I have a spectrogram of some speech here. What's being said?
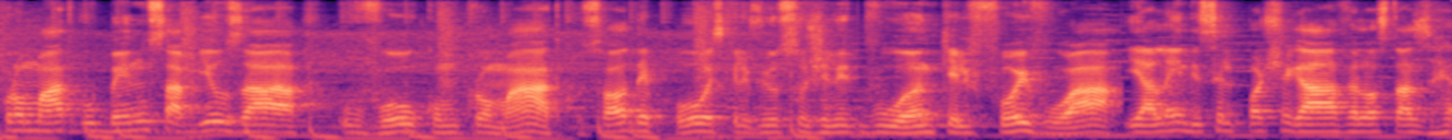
cromático, o Ben não sabia usar o voo como cromático, só depois que ele viu o Sugilito voando, que ele foi voar, e além disso ele pode chegar a velocidades re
